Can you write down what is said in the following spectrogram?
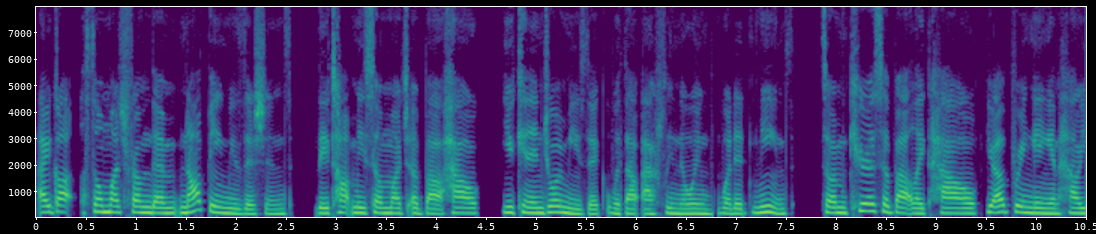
I got so much from them not being musicians. They taught me so much about how you can enjoy music without actually knowing what it means. So I'm curious about like how your upbringing and how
